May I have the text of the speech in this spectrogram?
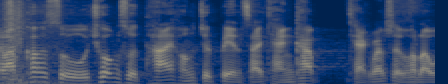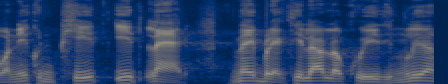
กลับเข้าสู่ช่วงสุดท้ายของจุดเปลี่ยนสายแข็งครับ แขกรับเชิญของเราวันนี้คุณพีทอีทแลก ในเบรกที่แล้วเราคุยถึงเรื่อง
